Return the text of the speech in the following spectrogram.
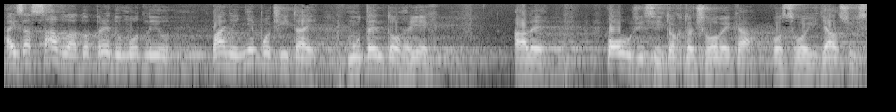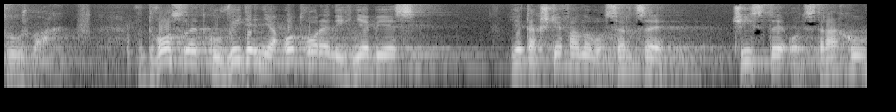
aj za Savla dopredu modlil, Pane, nepočítaj mu tento hriech, ale použi si tohto človeka vo svojich ďalších službách. V dôsledku videnia otvorených nebies je tak Štefanovo srdce čisté od strachu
